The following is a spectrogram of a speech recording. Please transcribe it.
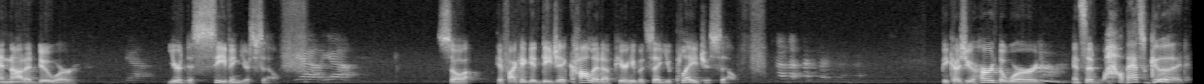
and not a doer, yeah. you're deceiving yourself. Yeah, yeah. So if I could get DJ Khaled up here, he would say, You played yourself. because you heard the word and said, Wow, that's good.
